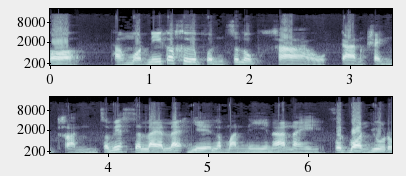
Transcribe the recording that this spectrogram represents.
ก็ทั้งหมดนี้ก็คือผลสรุปข่าวการแข่งขันสวิตเซอร์แลนด์และเยอรมนีนะในฟุตบอลยูโร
